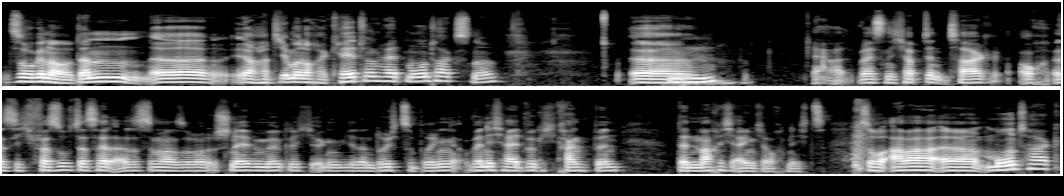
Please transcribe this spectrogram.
so, genau. Dann äh, ja, hatte ich immer noch Erkältung halt montags, ne? Äh, Mhm. ja, weiß nicht, ich habe den Tag auch, also ich versuche das halt alles immer so schnell wie möglich irgendwie dann durchzubringen. Wenn ich halt wirklich krank bin, dann mache ich eigentlich auch nichts. So, aber äh, Montag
